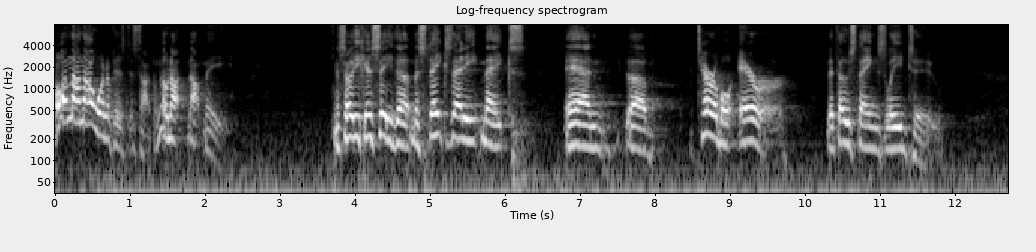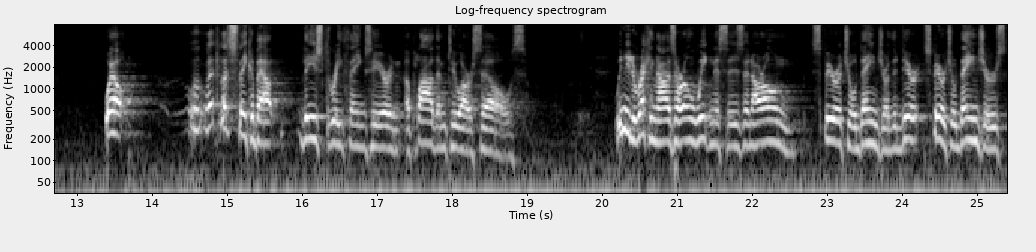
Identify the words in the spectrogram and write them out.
Oh, I'm not, not one of his disciples. No, not, not me. And so you can see the mistakes that he makes and the terrible error that those things lead to. Well, let, us think about these three things here and apply them to ourselves. We need to recognize our own weaknesses and our own spiritual danger, the spiritual dangers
